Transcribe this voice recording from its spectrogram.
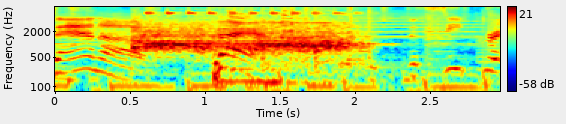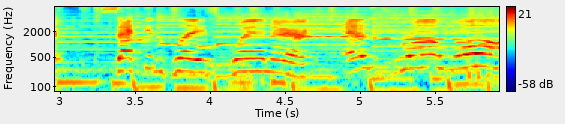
Santa, Bam! The secret second place winner, Ezra Wall.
